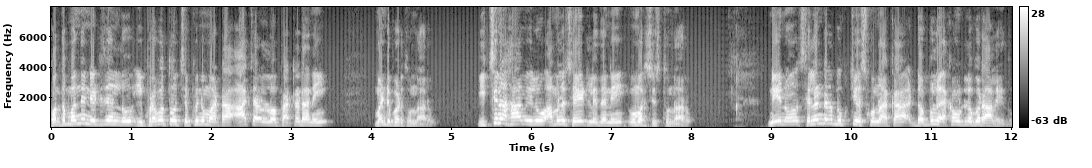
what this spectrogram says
కొంతమంది నెటిజన్లు ఈ ప్రభుత్వం చెప్పిన మాట ఆచరణలో పెట్టడని మండిపడుతున్నారు. ఇచ్చిన హామీలు అమలు చేయట్లేదని విమర్శిస్తున్నారు. నేను సిలిండర్ బుక్ చేసుకున్నాక డబ్బులు అకౌంట్లోకి రాలేదు.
